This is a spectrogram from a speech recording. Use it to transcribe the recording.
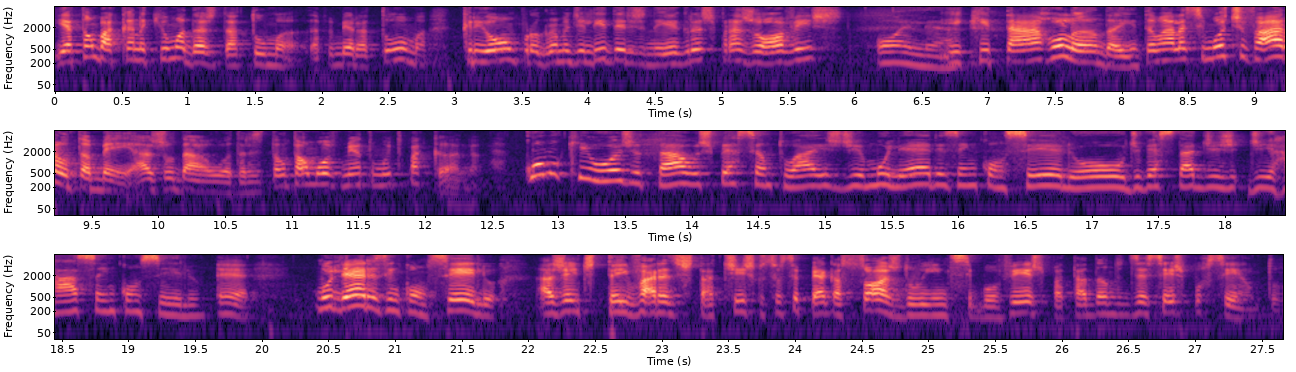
E é tão bacana que uma das da turma, da primeira turma, criou um programa de líderes negras para jovens. Olha. E que está rolando aí. Então, elas se motivaram também a ajudar outras. Então, está um movimento muito bacana. Como que hoje está os percentuais de mulheres em conselho ou diversidade de, de raça em conselho? É. Mulheres em conselho a gente tem várias estatísticas, se você pega só as do índice Bovespa, está dando 16%.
